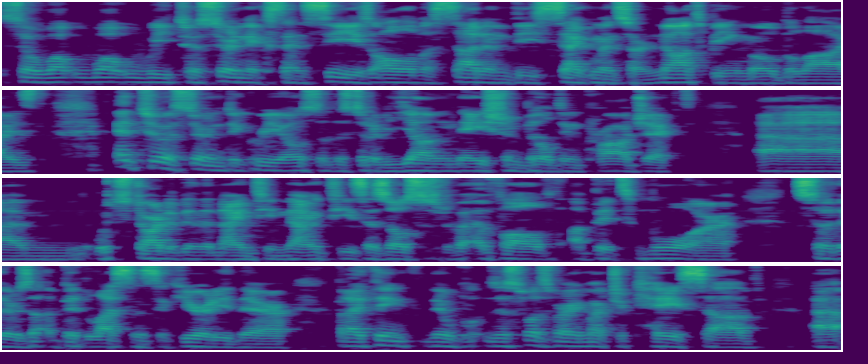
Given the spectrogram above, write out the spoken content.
so what what we to a certain extent see is all of a sudden these segments are not being mobilized, and to a certain degree also the sort of young nation building project. Um, which started in the 1990s, has also sort of evolved a bit more. So there's a bit less insecurity there. But I think there, this was very much a case of uh,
